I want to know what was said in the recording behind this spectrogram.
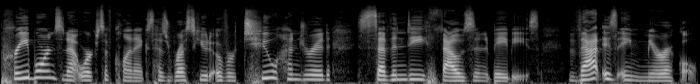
Preborn's networks of clinics has rescued over 270,000 babies. That is a miracle.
